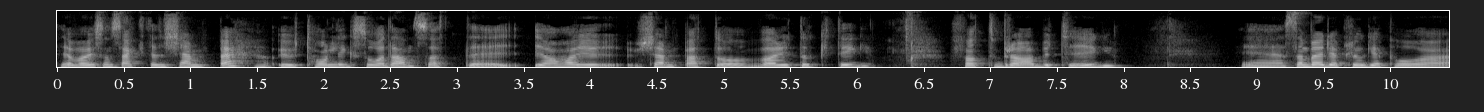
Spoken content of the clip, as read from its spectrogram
Jag var ju som sagt en kämpe, uthållig sådan, så att eh, jag har ju kämpat och varit duktig, fått bra betyg. Eh, sen började jag plugga på,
